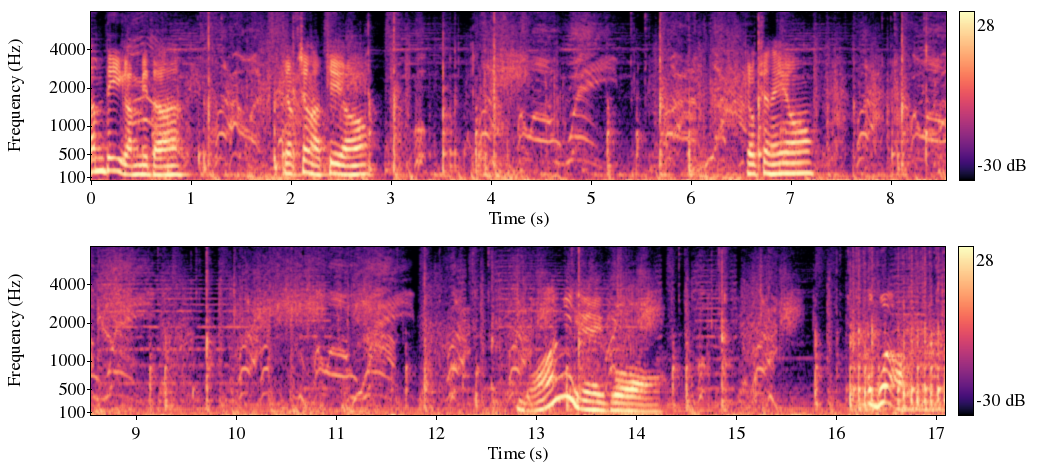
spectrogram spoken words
3대2 갑니다. 역전할게요. 역전해요. 뭐하니 얘 이거? 어 뭐야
